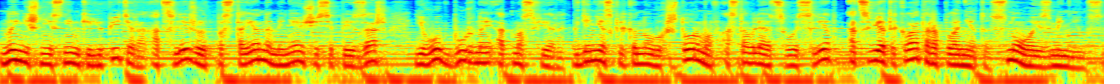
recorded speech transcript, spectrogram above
Нынешние снимки Юпитера отслеживают постоянно меняющийся пейзаж его бурной атмосферы, где несколько новых штормов оставляют свой след, а цвет экватора планеты снова изменился.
